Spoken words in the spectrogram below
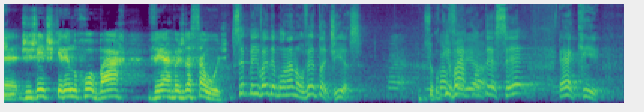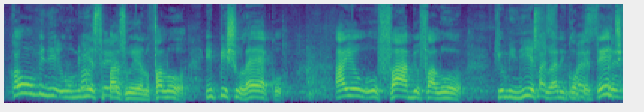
é, de gente querendo roubar verbas da saúde. O CPI vai demorar 90 dias. o que vai acontecer é que, como o ministro Pazuello falou em pichuleco, aí o, o Fábio falou que o ministro mas, era incompetente,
